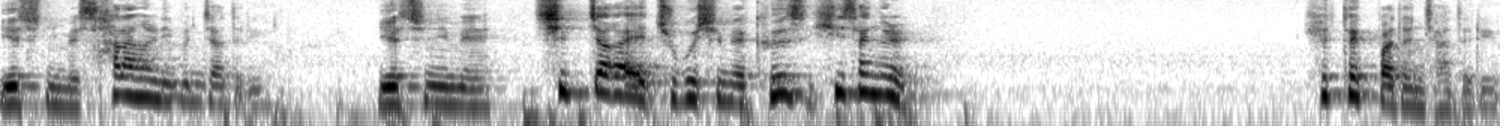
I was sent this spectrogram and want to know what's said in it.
예수님의 사랑을 입은 자들이요. 예수님의 십자가의 죽으심의 그 희생을 혜택받은 자들이요.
